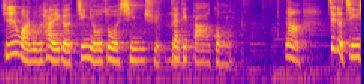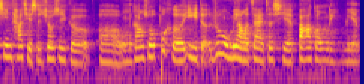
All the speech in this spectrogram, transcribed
其实宛如它有一个金牛座星群在第八宫。那这个金星它其实就是一个呃，我们刚刚说不合意的入庙在这些八宫里面，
